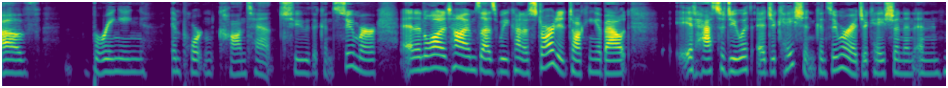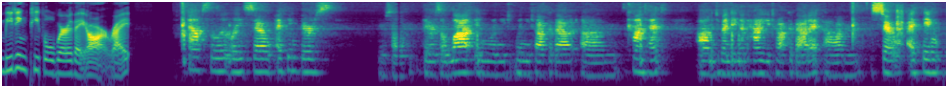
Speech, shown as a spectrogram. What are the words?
of bringing important content to the consumer. And a lot of times, as we kind of started talking about, it has to do with education, consumer education, and, and meeting people where they are, right? Absolutely. So I think there's there's a there's a lot in when you when you talk about um, content, um, depending on how you talk about it. Um, so I think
